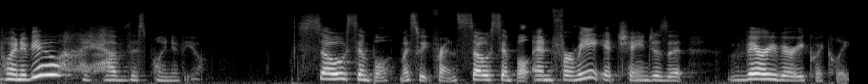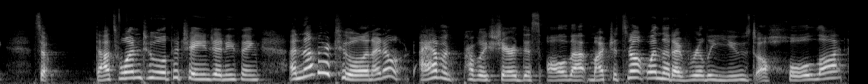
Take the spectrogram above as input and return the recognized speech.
point of view, I have this point of view. So simple, my sweet friends, so simple. And for me, it changes it very, very quickly. So that's one tool to change anything. Another tool, and I don't, I haven't probably shared this all that much. It's not one that I've really used a whole lot,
